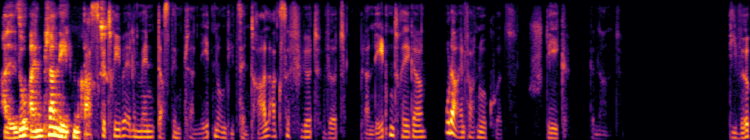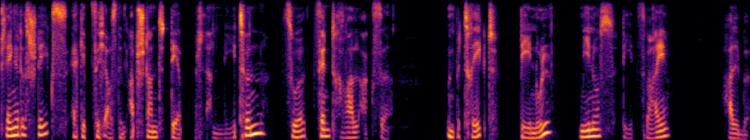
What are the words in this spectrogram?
also ein Planetenrad. Das Getriebeelement, das den Planeten um die Zentralachse führt, wird Planetenträger oder einfach nur kurz Steg genannt. Die Wirklänge des Stegs ergibt sich aus dem Abstand der Planeten zur Zentralachse und beträgt d0 minus d2 halbe.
